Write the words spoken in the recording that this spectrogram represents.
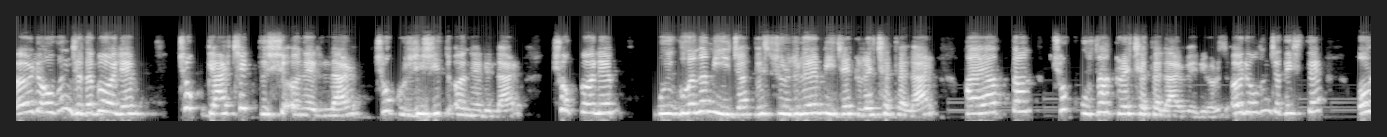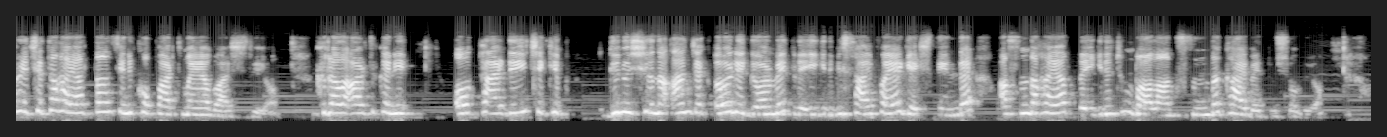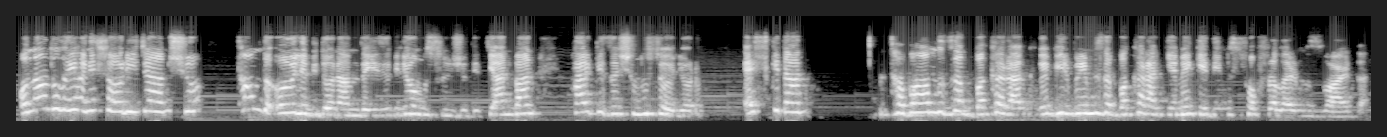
Öyle olunca da böyle çok gerçek dışı öneriler, çok rigid öneriler, çok böyle uygulanamayacak ve sürdürülemeyecek reçeteler, hayattan çok uzak reçeteler veriyoruz. Öyle olunca da işte o reçete hayattan seni kopartmaya başlıyor. Kral artık hani o perdeyi çekip gün ışığını ancak öyle görmekle ilgili bir sayfaya geçtiğinde aslında hayatla ilgili tüm bağlantısını da kaybetmiş oluyor. Ondan dolayı hani söyleyeceğim şu, tam da öyle bir dönemdeyiz biliyor musun Judith? Yani ben herkese şunu söylüyorum. Eskiden tabağımıza bakarak ve birbirimize bakarak yemek yediğimiz sofralarımız vardı.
